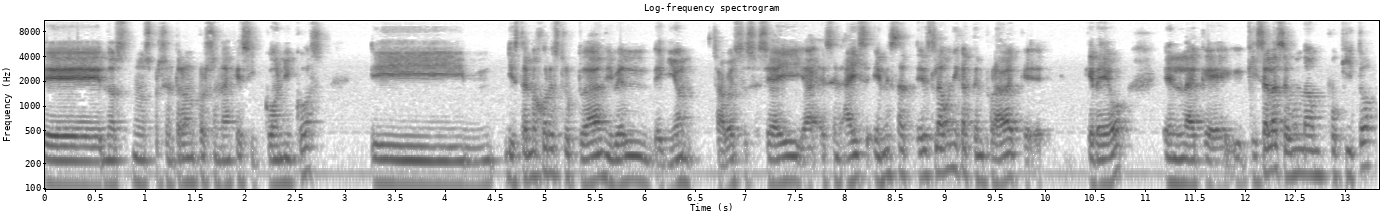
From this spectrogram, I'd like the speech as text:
Eh, nos, nos, presentaron personajes icónicos y, y, está mejor estructurada a nivel de guion, ¿sabes? O sea, si hay, es, en esa, es la única temporada que creo en la que, quizá la segunda un poquito,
